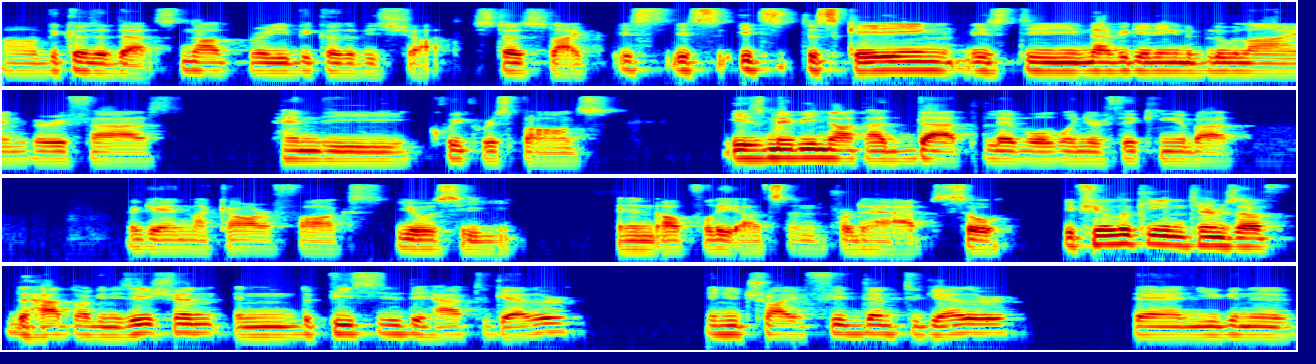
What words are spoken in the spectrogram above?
uh, because of that. It's not really because of his shot. It's just like it's it's it's the skating, it's the navigating the blue line very fast, handy, quick response. Is maybe not at that level when you're thinking about again, Makar, Fox, Josi, and hopefully Hutson for the Habs. So if you're looking in terms of the Habs organization and the pieces they have together, and you try fit them together, then you're gonna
